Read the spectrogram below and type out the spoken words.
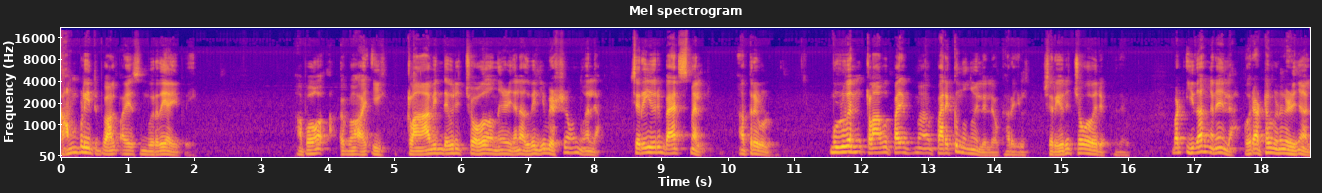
കംപ്ലീറ്റ് പാൽപ്പായസം വെറുതെ ആയിപ്പോയി അപ്പോൾ ഈ ക്ലാവിന്റെ ഒരു ചോദ വന്നു കഴിഞ്ഞാൽ അത് വലിയ വിഷമൊന്നുമല്ല ചെറിയൊരു ബാഡ് സ്മെൽ അത്രയേ ഉള്ളൂ. മുഴുവൻ ക്ലാവ് പര പരക്കുന്നൊന്നുമില്ലല്ലോ കറിയിൽ. ചെറിയൊരു ചുവ വരും ബട്ട് ഇതങ്ങനെയല്ല. ഒരട്ട വീണ് കഴിഞ്ഞാൽ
